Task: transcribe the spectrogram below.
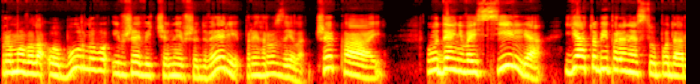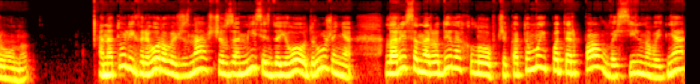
промовила обурливо і, вже відчинивши двері, пригрозила. Чекай, у день весілля я тобі принесу подарунок. Анатолій Григорович знав, що за місяць до його одруження Лариса народила хлопчика, тому й потерпав весільного дня,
